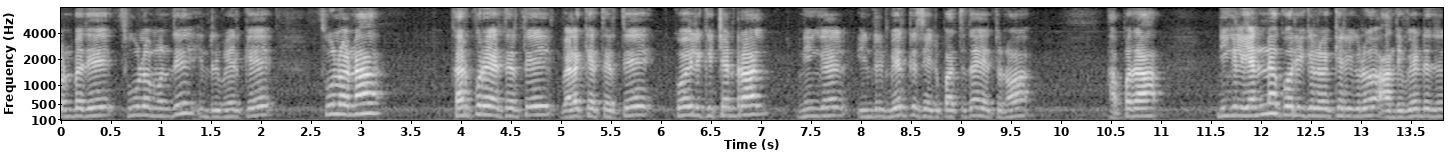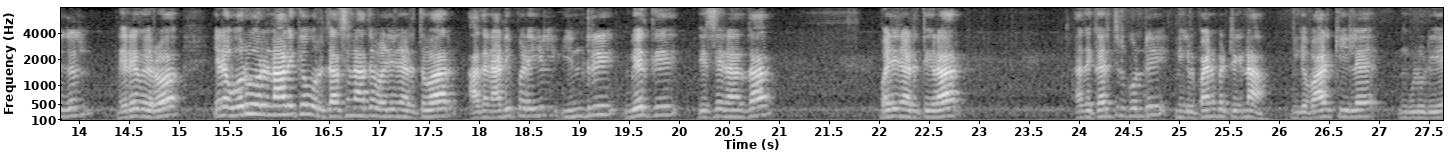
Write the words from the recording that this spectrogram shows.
ஒன்பது சூளம் வந்து இன்று மேற்கு. சூளம்னா கற்பூரம் ஏற்றுறது விளக்கு கோயிலுக்கு சென்றால் நீங்கள் இன்று மேற்கு சைடு பார்த்து தான் ஏற்றணும். அப்போ தான் நீங்கள் என்ன கோரிக்கைகள் வைக்கிறீர்களோ அந்த வேண்டுதல்கள் நிறைவேறும். ஏன்னா ஒரு ஒரு நாளைக்கும் ஒரு தசநாதன் வழி நடத்துவார். அதன் அடிப்படையில் இன்று மேற்கு திசைநாதன் தான் வழி நடத்துகிறார். அதை கருத்தில் கொண்டு நீங்கள் பயன்பெற்றீங்கன்னா நீங்கள் வாழ்க்கையில் உங்களுடைய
